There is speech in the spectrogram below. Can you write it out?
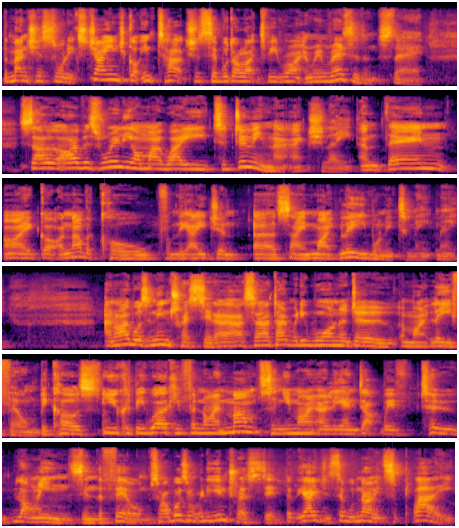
the Manchester Exchange got in touch and said, Would I like to be writer in residence there? So I was really on my way to doing that actually. And then I got another call from the agent uh, saying Mike Leigh wanted to meet me. and I wasn't interested. I said, I don't really want to do a Mike Leigh film because you could be working for nine months and you might only end up with two lines in the film. So I wasn't really interested. But the agent said, well, no, it's a play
